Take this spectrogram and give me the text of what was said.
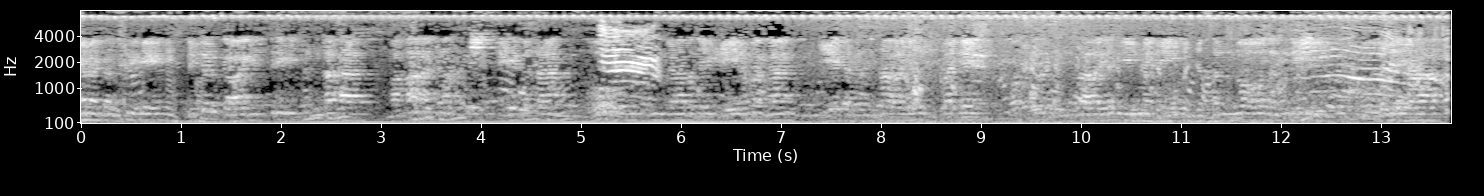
गणकर्षिः पितुर्गायत्री छन्दः महादेवता ॐ गणपतये नमः। एकदन्ताय विद्महे वक्रतुण्डाय धीमहि तन्नो नन्दी प्रजयात्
